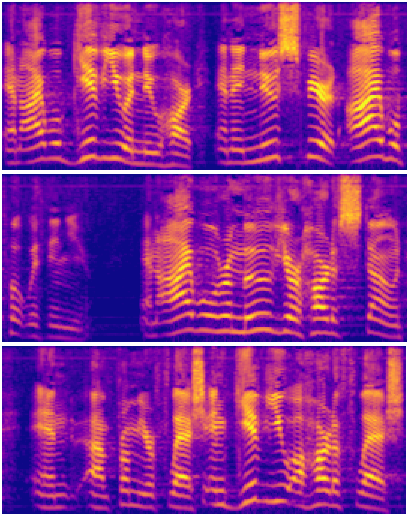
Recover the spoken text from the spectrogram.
And I will give you a new heart, and a new spirit I will put within you. And I will remove your heart of stone and um, from your flesh, and give you a heart of flesh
